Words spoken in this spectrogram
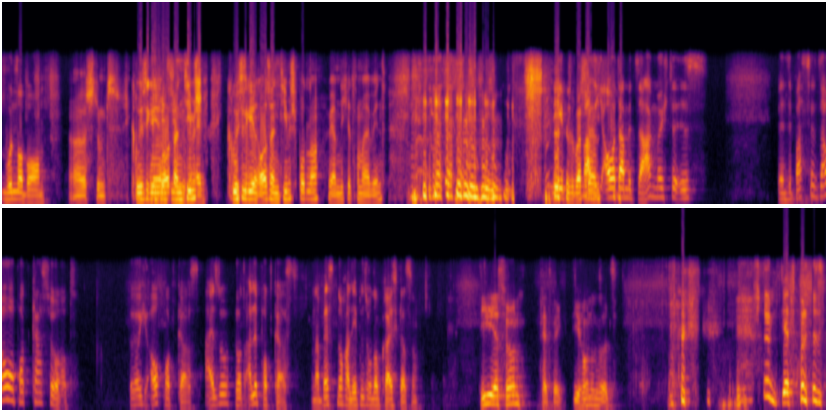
Wunderbar. Ja, das stimmt. Grüße gehen raus an Team, Grüße gehen raus an den Teamsportler. Wir haben dich jetzt nochmal erwähnt. Nee, was ich auch damit sagen möchte, ist, wenn Sebastian Sauer Podcast hört, höre ich auch Podcast. Also hört alle Podcasts. Und am besten noch Erlebnisurlaub Kreisklasse. Die, die das hören, Patrick, die hören uns jetzt. Stimmt, jetzt muss es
